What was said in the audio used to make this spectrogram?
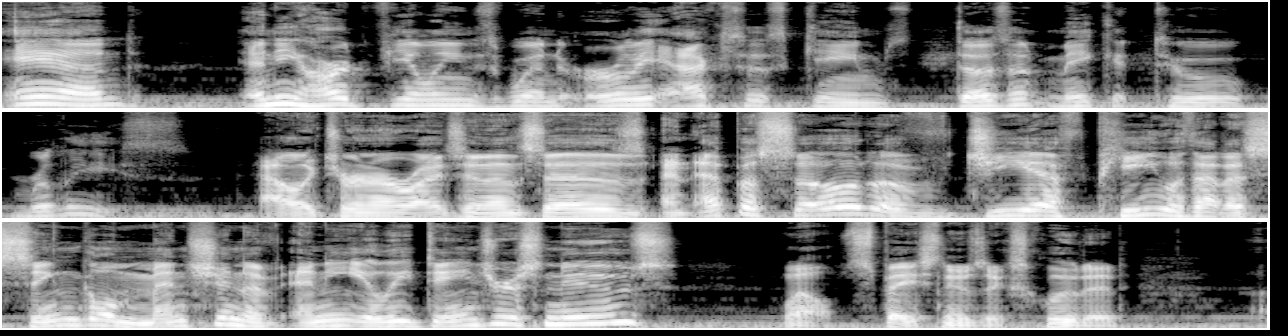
and any hard feelings when early access games doesn't make it to release. Alec Turner writes in and says, An episode of GFP without a single mention of any Elite Dangerous news? Well, space news excluded. Uh,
